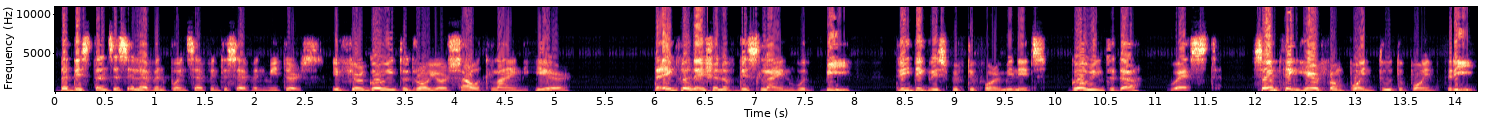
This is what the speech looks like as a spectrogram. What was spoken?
the distance is 11.77 meters. If you're going to draw your south line here, the inclination of this line would be 3 degrees 54 minutes going to the west. Same thing here from point 2 to point 3.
